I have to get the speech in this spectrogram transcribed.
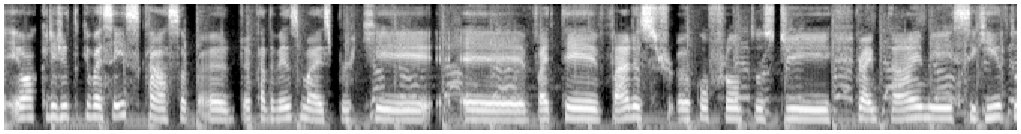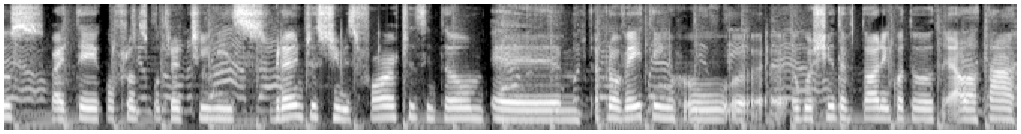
eu acredito que vai ser escassa é, cada vez mais, porque é, vai ter vários uh, confrontos de prime time seguidos, vai ter confrontos contra times grandes, times fortes, então é, aproveitem o, o, o gostinho da vitória enquanto ela tá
